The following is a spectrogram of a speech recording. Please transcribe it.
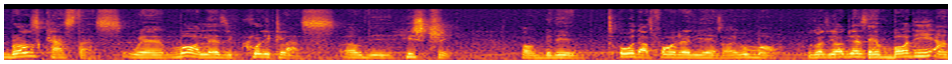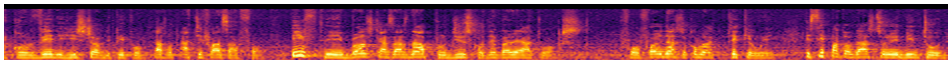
Bronze casters were more or less the chroniclers of the history of Benin. It's old as 400 years or even more because the objects embody and convey the history of the people. That's what artifacts are for. If the bronze casters now produce contemporary artworks for foreigners to come and take away, it's still part of that story being told.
